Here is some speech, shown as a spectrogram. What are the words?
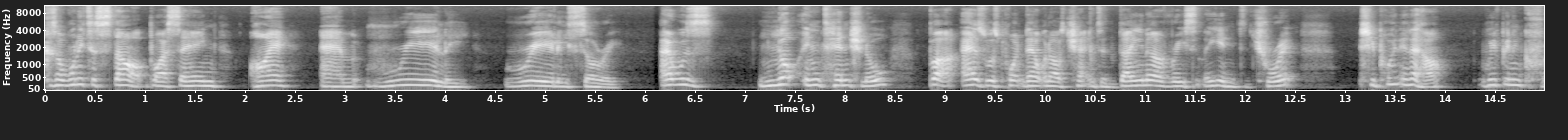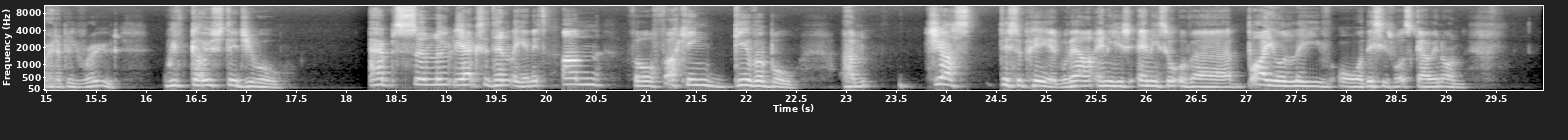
Because I wanted to start by saying I am really, really sorry. I was not intentional, but as was pointed out when I was chatting to Dana recently in Detroit, she pointed out we've been incredibly rude. We've ghosted you all. Absolutely accidentally, and it's unfor fucking. Um, just disappeared without any any sort of uh, by your leave or this is what's going on.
